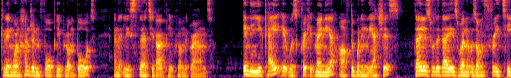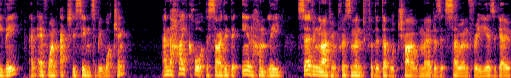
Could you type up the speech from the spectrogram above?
killing 104 people on board and at least 39 people on the ground. In the UK, it was Cricket Mania after winning the Ashes. Those were the days when it was on free TV and everyone actually seemed to be watching. And the High Court decided that Ian Huntley, serving life imprisonment for the double child murders at Soham three years ago,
